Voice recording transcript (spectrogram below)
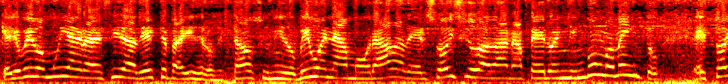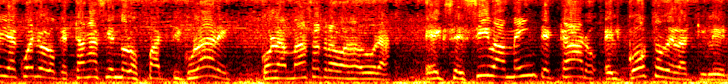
que yo vivo muy agradecida de este país, de los Estados Unidos. Vivo enamorada de él, soy ciudadana, pero en ningún momento estoy de acuerdo con lo que están haciendo los particulares con la masa trabajadora. Excesivamente caro el costo del alquiler.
